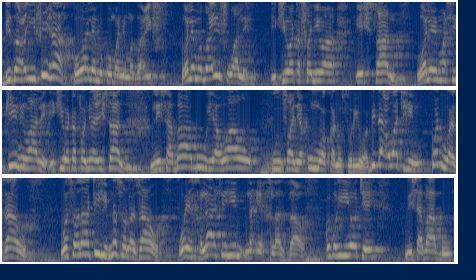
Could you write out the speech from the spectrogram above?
bidhaifiha kwa wale ambao ni madhaifu. Wale madhaifu wale ikiwa tafanywa ihsan. Wale masikini wale ikiwa tafanywa ihsan. Ni sababu ya wao kufanya umma wakanusuriwa bidawatihim kwa dua zao. Wa salatihim na sala zao. Wa ikhlasihim na ikhlas zao. Kwa hivyo hii yote ni sababu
